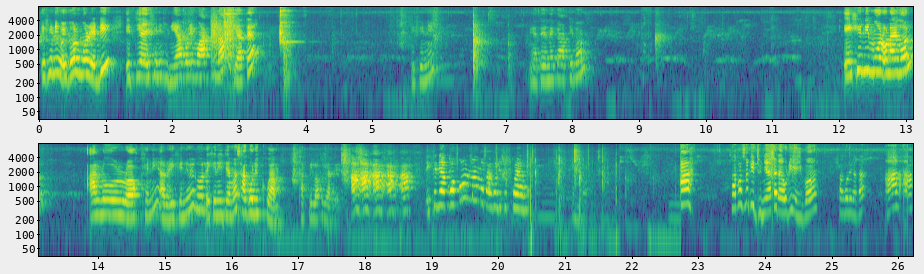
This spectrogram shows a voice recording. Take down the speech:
এইখিনি হৈ গ'ল মোৰ ৰেডি এতিয়া এইখিনি ধুনীয়া কৰি মই আঁকি ল'ম ইয়াতে। এইখিনি। ইয়াতে এনেকৈ আঁকি ল'ম। এইখিনি মোৰ ওলাই গ'ল। আলুৰ ৰসখিনি, আৰু এইখিনি হৈ গ'ল। এইখিনি এতিয়া মই ছাগলীক খুৱাম। থাকি লওক ইয়াতে। আহ আহ আহ আহ আহ। এইখিনি আকৌ অকণমান মই ছাগলীটোক খুৱাই আহোঁ, চাবচোন কি ধুনীয়াকৈ দৌৰি আহিব। ছাগলীকেইটা আহ আহ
